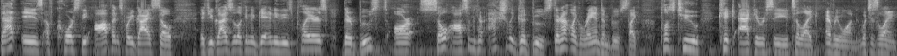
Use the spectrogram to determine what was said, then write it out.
that is, of course, the offense for you guys. So if you guys are looking to get any of these players, their boosts are so awesome, and they're actually good boosts. They're not like random boosts, like plus two kick accuracy to like everyone, which is lame.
